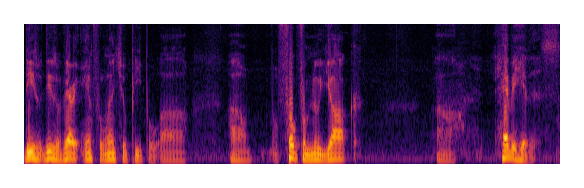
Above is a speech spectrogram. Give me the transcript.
These these are very influential people. Uh, uh, folk from New York, uh, heavy hitters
